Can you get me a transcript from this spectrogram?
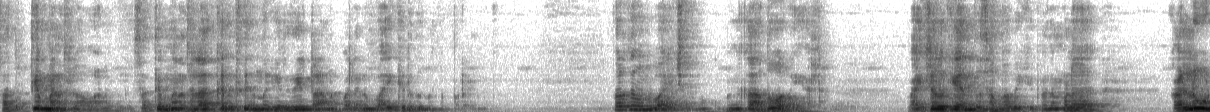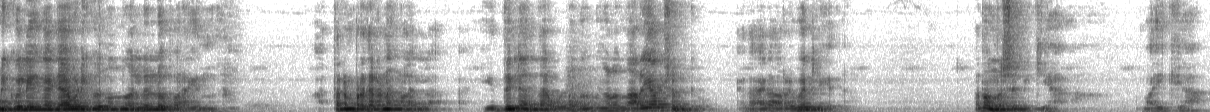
സത്യം മനസ്സിലാവും ആളുകൾ. സത്യം മനസ്സിലാക്കരുത് എന്ന് കരുതിയിട്ടാണ് പലരും വായിക്കരുത് എന്നൊക്കെ പറയുന്നത്. വെറുതെ ഒന്ന് വായിച്ചു നോക്കും. നിങ്ങൾക്ക് അതും അറിയാമല്ലോ വായിച്ചു നോക്കിയാൽ എന്ത് സംഭവിക്കും? ഇപ്പം നമ്മൾ കള്ള് കുടിക്കും അല്ലെങ്കിൽ കഞ്ചാവ് കുടിക്കും എന്നൊന്നും അല്ലല്ലോ പറയുന്നത്. അത്തരം പ്രചരണങ്ങളല്ല. ഇതിലെന്താ ഉള്ളത് നിങ്ങളൊന്ന് അറിയാൻ ശ്രമിക്കൂ. ഏതായാലും അറിവല്ലേ അത്. അതൊന്ന് ശ്രമിക്കുക. വായിക്കുക.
